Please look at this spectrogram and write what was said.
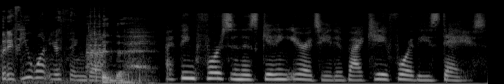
But if you want your thing done, I think Forsen is getting irritated by K4 these days.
